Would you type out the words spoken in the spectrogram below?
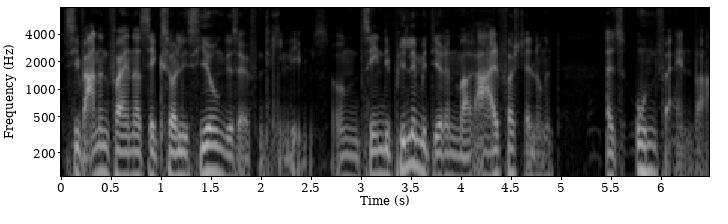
Sie warnen vor einer Sexualisierung des öffentlichen Lebens und sehen die Pille mit ihren Moralvorstellungen als unvereinbar.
